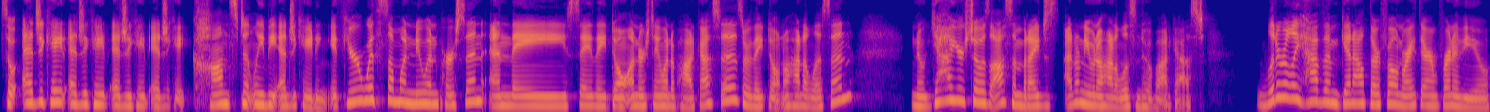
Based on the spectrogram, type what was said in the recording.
So, educate, educate, educate, educate. Constantly be educating. If you're with someone new in person and they say they don't understand what a podcast is or they don't know how to listen, you know, yeah, your show is awesome, but I just, I don't even know how to listen to a podcast. Literally have them get out their phone right there in front of you.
